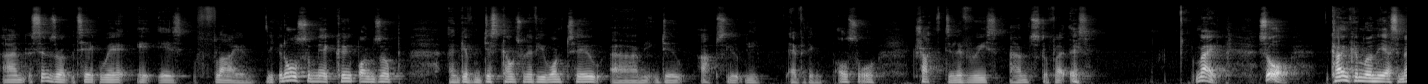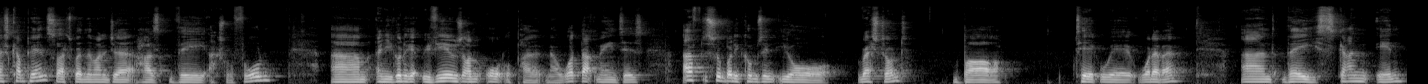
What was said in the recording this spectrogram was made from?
and as soon as they're at the takeaway, it is flying. You can also make coupons up and give them discounts whenever you want to. Um, you can do absolutely everything. Also, track deliveries and stuff like this. Right, so Client can run the SMS campaign, so that's when the manager has the actual phone. Um, and you're going to get reviews on autopilot. Now, what that means is after somebody comes into your restaurant, bar, takeaway, whatever, and they scan in,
